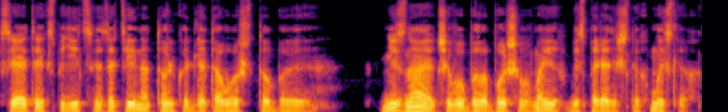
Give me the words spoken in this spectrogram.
Вся эта экспедиция затеяна только для того, чтобы... Не знаю, чего было больше в моих беспорядочных мыслях.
